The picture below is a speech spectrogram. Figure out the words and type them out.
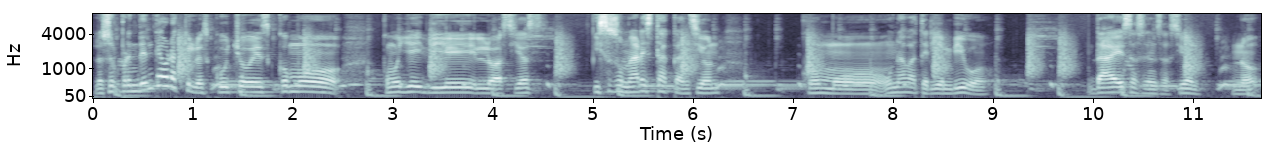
Lo sorprendente ahora que lo escucho es como, como JD lo hacías hizo sonar esta canción como una batería en vivo. Da esa sensación, ¿no?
